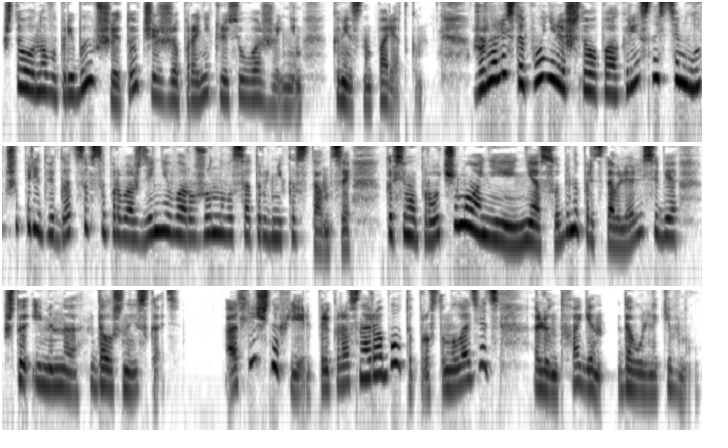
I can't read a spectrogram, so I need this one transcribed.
что новоприбывшие тотчас же прониклись уважением к местным порядкам. Журналисты поняли, что по окрестностям лучше передвигаться в сопровождении вооруженного сотрудника станции. Ко всему прочему, они не особенно представляли себе, что именно должны искать. «Отлично, Хель, прекрасная работа, просто молодец», — Люндхаген довольно кивнул.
